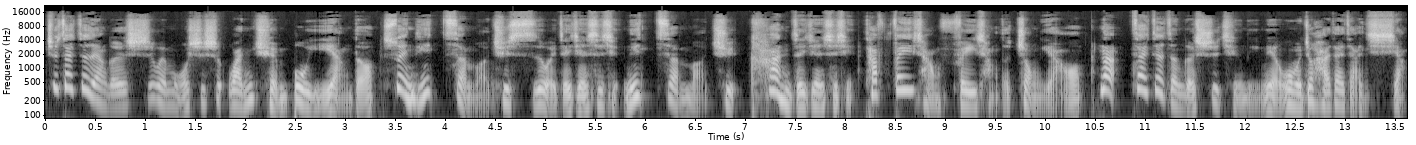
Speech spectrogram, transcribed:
就在这两个思维模式是完全不一样的哦。所以你怎么去思维这件事情？你怎么去看这件事情？它非常非常的重要哦。那在这整个事情里面，我们就还在在想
